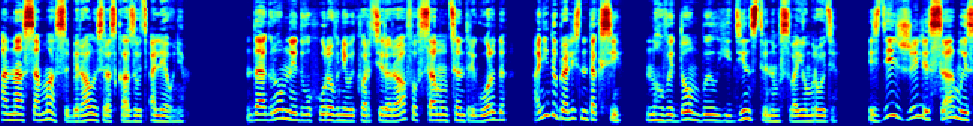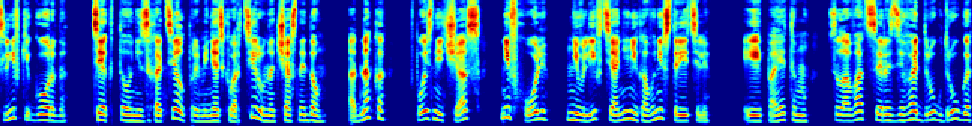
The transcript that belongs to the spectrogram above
она сама собиралась рассказывать о Леоне. До огромной двухуровневой квартиры Рафа в самом центре города они добрались на такси. Новый дом был единственным в своем роде. Здесь жили самые сливки города, те, кто не захотел променять квартиру на частный дом. Однако в поздний час ни в холле, ни в лифте они никого не встретили. И поэтому целоваться и раздевать друг друга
